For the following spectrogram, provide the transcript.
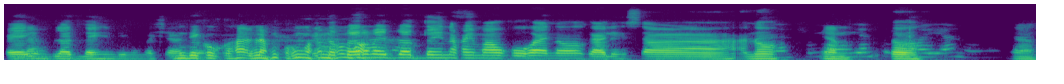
Kaya yung bloodline hindi mo masyado. Hindi ko alam kung Ito, ano. pero may bloodline na kayo makukuha no, galing sa ano. Yan. To. Yan.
